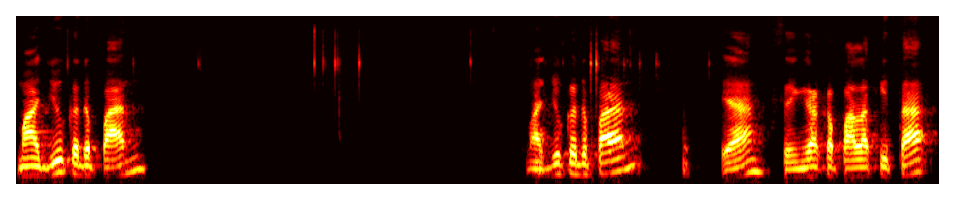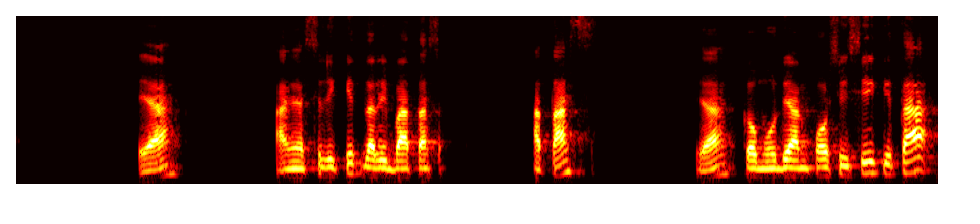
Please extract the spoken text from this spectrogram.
maju ke depan, maju ke depan, ya, sehingga kepala kita, ya, hanya sedikit dari batas atas, ya. Kemudian posisi kita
